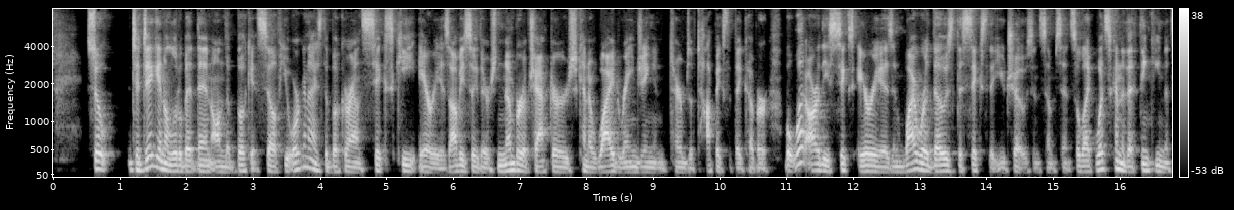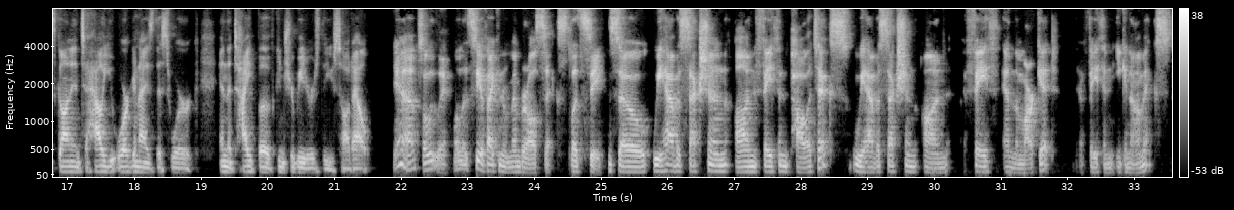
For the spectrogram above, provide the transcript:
So, to dig in a little bit then on the book itself, you organize the book around six key areas. Obviously, there's number of chapters, kind of wide ranging in terms of topics that they cover. But what are these six areas and why were those the six that you chose in some sense? So, like, what's kind of the thinking that's gone into how you organize this work and the type of contributors that you sought out? Yeah, absolutely. Well, let's see if I can remember all six. Let's see. So, we have a section on faith and politics, we have a section on faith and the market, faith and economics.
